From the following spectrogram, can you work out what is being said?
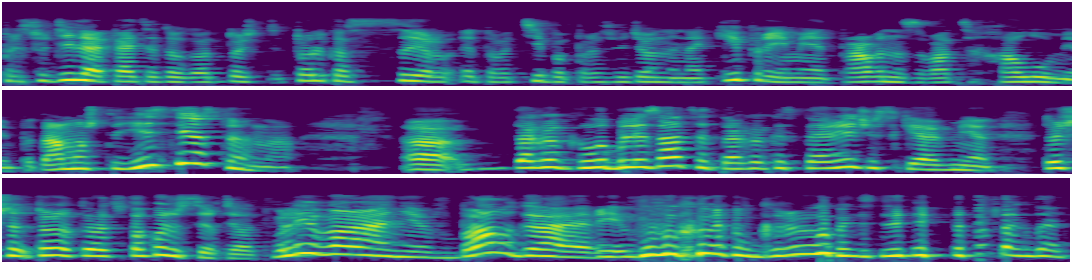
присудили опять это, то есть только сыр этого типа, произведенный на Кипре, имеет право называться халуми. Потому что, естественно, так как глобализация, так как исторический обмен, точно то, то- такой же сыр делают в Ливане, в Болгарии, в, в Грузии и так далее.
